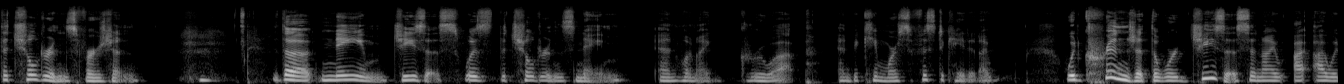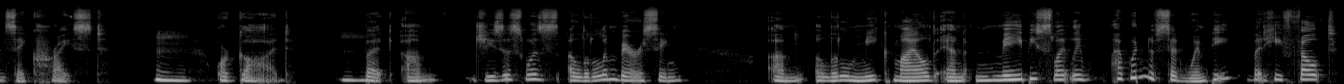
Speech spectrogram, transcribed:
the children's version. The name jesus was the children's name. And when i grew up and became more sophisticated i would cringe at the word jesus and i i, I would say christ or god but um jesus was a little embarrassing um a little meek mild and maybe slightly i wouldn't have said wimpy but he felt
